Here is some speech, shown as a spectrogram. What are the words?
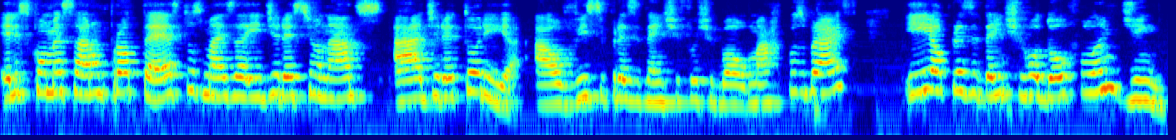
Eles começaram protestos, mas aí direcionados à diretoria, ao vice-presidente de futebol Marcos Braz e ao presidente Rodolfo Landim.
